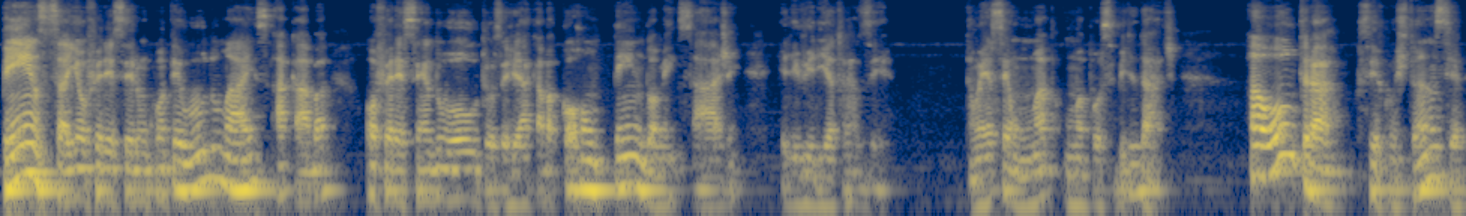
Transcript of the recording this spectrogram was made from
pensa em oferecer um conteúdo, mas acaba oferecendo outro, ou seja, acaba corrompendo a mensagem ele viria trazer. Então, essa é uma, uma possibilidade. A outra circunstância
